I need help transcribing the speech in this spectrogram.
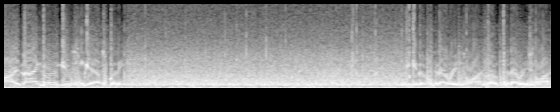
All right, nine, go ahead and give some gas, buddy. Get up to that up to that line.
